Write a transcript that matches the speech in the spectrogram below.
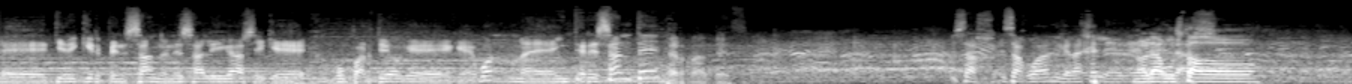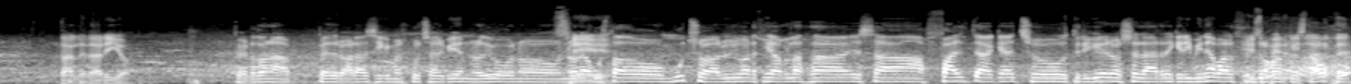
eh, tiene que ir pensando en esa liga. Así que un partido que, que, bueno, interesante. Fernández. Esa, esa jugada, Miguel Ángel. No le ha las- gustado. Dale, Darío. Perdona, Pedro, ahora sí que me escuchas bien. No digo que no, no Sí. le ha gustado mucho a Luis García Plaza esa falta que ha hecho Trigueros, se la recriminaba al centrocampista. Ojo.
